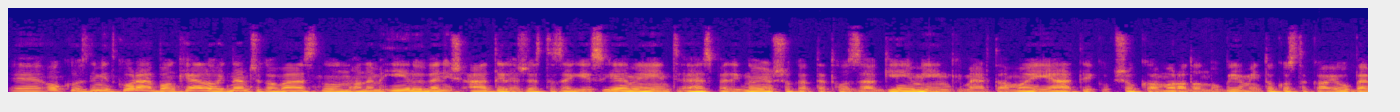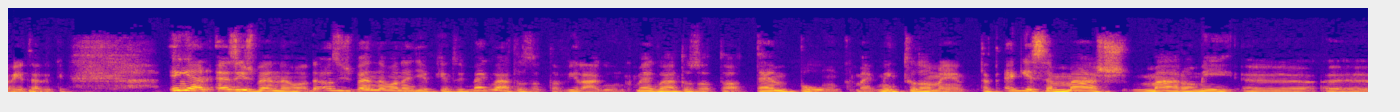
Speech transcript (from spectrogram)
Eh, okozni, mint korábban kell, hogy nem csak a vásznon, hanem élőben is átélhess ezt az egész élményt, ehhez pedig nagyon sokat tett hozzá a gaming, mert a mai játékok sokkal maradandóbb élményt okoztak a jó bevételük. Igen, ez is benne van, de az is benne van egyébként, hogy megváltozott a világunk, megváltozott a tempónk, meg mit tudom én. Tehát egészen más már a mi ö, ö,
